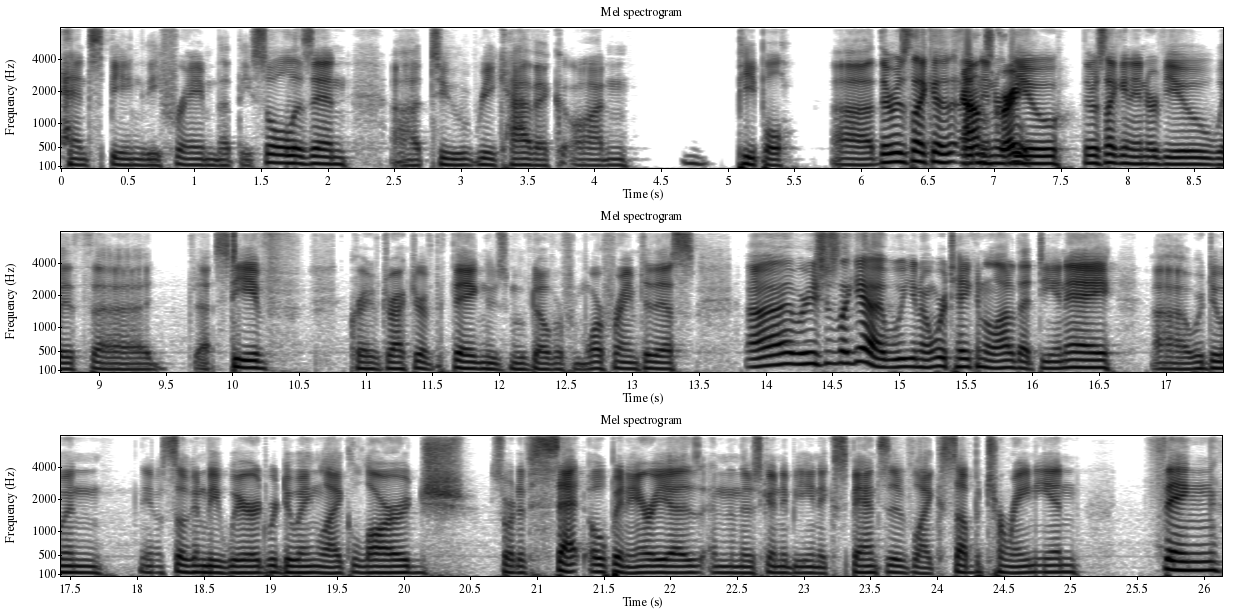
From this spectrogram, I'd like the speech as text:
hence being the frame that the soul is in uh, to wreak havoc on people. Uh, there was like a, an Sounds great. interview. There was like an interview with uh, uh, Steve, creative director of the thing, who's moved over from Warframe to this, uh, where he's just like, yeah, we, you know, we're taking a lot of that DNA. Uh, we're doing, you know, still gonna be weird. We're doing like large sort of set open areas, and then there's going to be an expansive like subterranean thing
